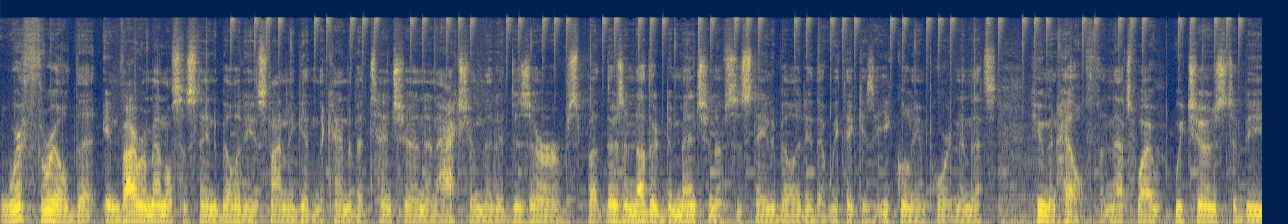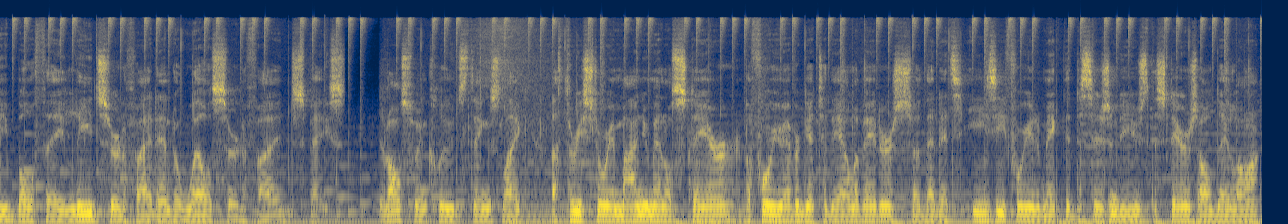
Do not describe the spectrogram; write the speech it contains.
We're thrilled that environmental sustainability is finally getting the kind of attention and action that it deserves, but there's another dimension of sustainability that we think is equally important, and that's human health. And that's why we chose to be both a LEED certified and a WELL certified space. It also includes things like a three-story monumental stair before you ever get to the elevators so that it's easy for you to make the decision to use the stairs all day long.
